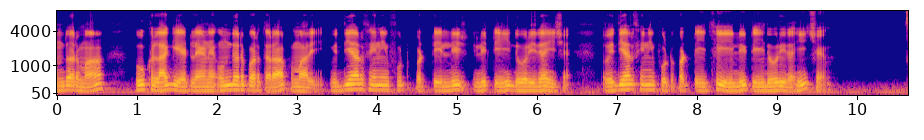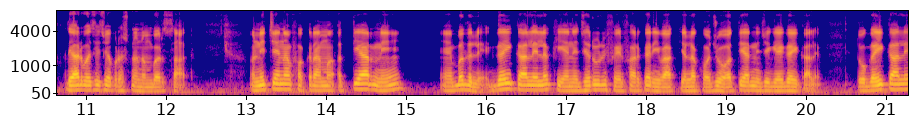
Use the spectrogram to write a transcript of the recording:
ઉંદરમાં ભૂખ લાગી એટલે એણે ઉંદર પર તરાપ મારી. વિદ્યાર્થીની ફૂટપટ્ટી લીટી દોરી રહી છે. તો વિદ્યાર્થીની ફૂટપટ્ટીથી લીટી દોરી રહી છે. ત્યાર પછી છે પ્રશ્ન નંબર સાત. નીચેના ફકરામાં અત્યારને બદલે ગઈકાલે લખી અને જરૂરી ફેરફાર કરી વાક્ય લખો. જો અત્યારની જગ્યાએ ગઈકાલે. તો ગઈકાલે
